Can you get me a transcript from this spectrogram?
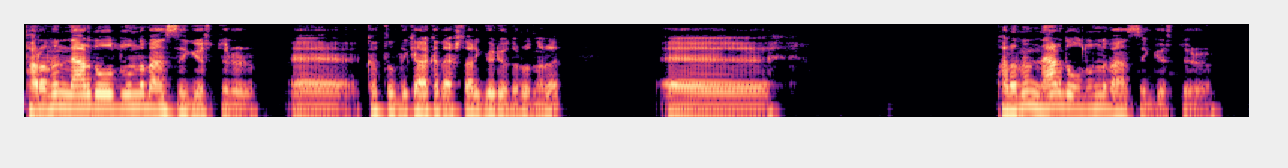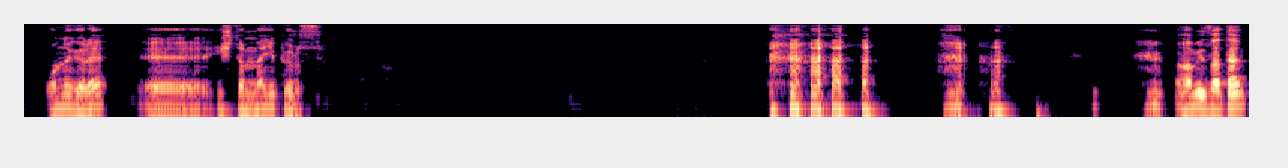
paranın nerede olduğunu ben size gösteriyorum. Ee, katıldaki arkadaşlar görüyordur onları. Ee, paranın nerede olduğunu ben size gösteriyorum. Ona göre e, işlemler yapıyoruz. Abi zaten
